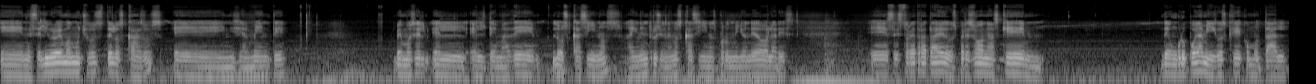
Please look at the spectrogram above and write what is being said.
En este libro vemos muchos de los casos. Eh, inicialmente Vemos el, tema de los casinos. Hay una intrusión en los casinos por un millón de dólares. Esta historia trata de dos personas que... de un grupo de amigos que como tal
